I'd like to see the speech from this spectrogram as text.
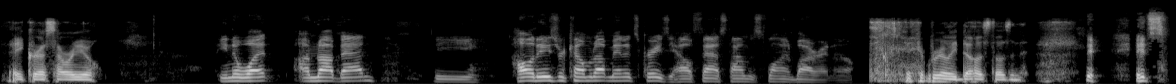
Hey, Chris, how are you? You know what? I'm not bad. The holidays are coming up, man. It's crazy how fast time is flying by right now. it really does, doesn't it? it's,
